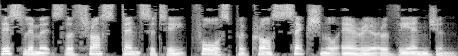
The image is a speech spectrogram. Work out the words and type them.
This limits the thrust density force per cross-sectional area of the engine.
